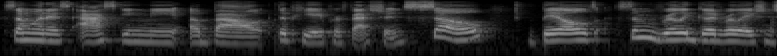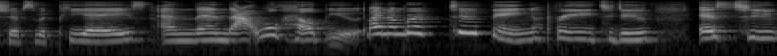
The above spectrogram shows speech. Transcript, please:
someone is asking me about the PA profession so build some really good relationships with PAs and then that will help you. My number two thing for you to do is to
